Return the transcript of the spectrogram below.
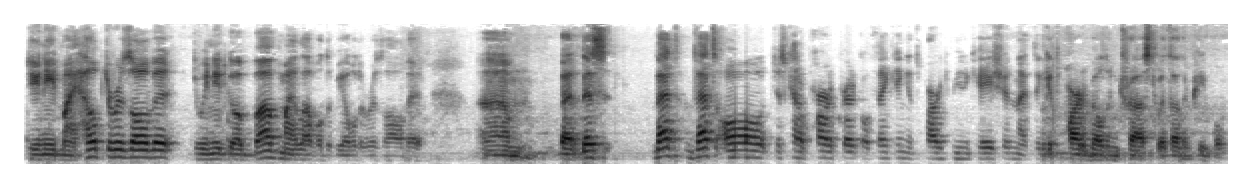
Do you need my help to resolve it? Do we need to go above my level to be able to resolve it? Um, but this that's that's all just kind of part of critical thinking. It's part of communication. I think it's part of building trust with other people.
